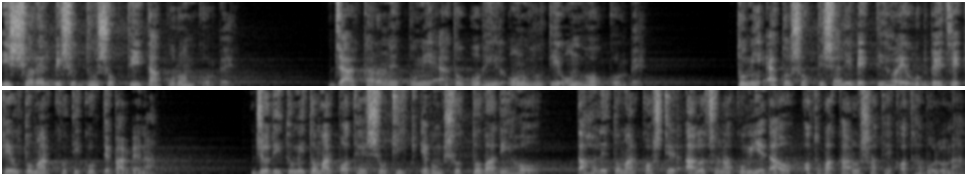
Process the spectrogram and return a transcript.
ঈশ্বরের বিশুদ্ধ শক্তি তা পূরণ করবে। যার কারণে তুমি এত গভীর অনুভূতি অনুভব করবে। তুমি এত শক্তিশালী ব্যক্তি হয়ে উঠবে যে কেউ তোমার ক্ষতি করতে পারবে না। যদি তুমি তোমার পথে সঠিক এবং সত্যবাদী হও, তাহলে তোমার কষ্টের আলোচনা কমিয়ে দাও অথবা কারও সাথে কথা বলো না।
